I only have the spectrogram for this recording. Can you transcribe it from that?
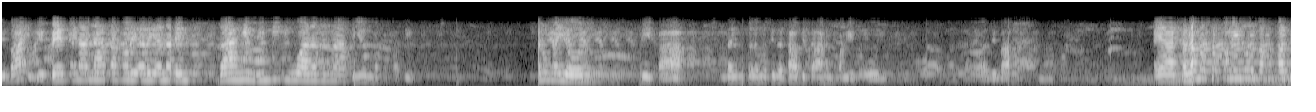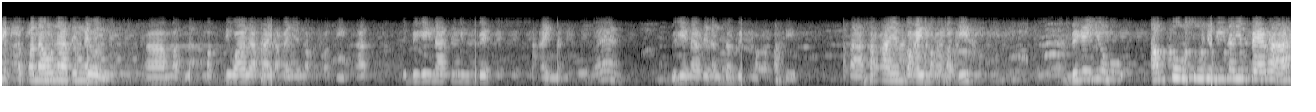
Diba? Ibebenta na lahat ang ari-arian natin dahil hindi iwanan na natin yun, mga kapatid. Pero ngayon, di pa. Dahil pa naman sinasabi sa aking Panginoon. Uh, di ba? Kaya salamat sa Panginoon mga kapatid sa panahon natin ngayon. Mag- magtiwala tayo sa kanya mga kapatid at ibigay natin yung best sa kanya. Amen. Bigay natin ang the best mga kapatid. At sang-ayon ba kayo mga kapatid? Bigay yung ang puso nyo, hindi lang yung pera ah.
